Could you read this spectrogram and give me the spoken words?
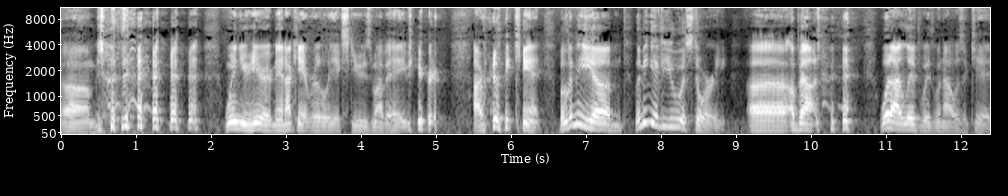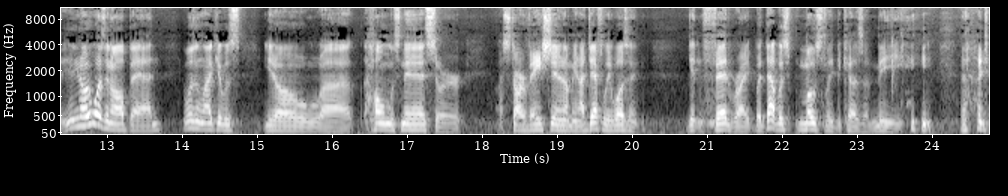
Um, when you hear it, man, I can't really excuse my behavior. I really can't. But let me um, let me give you a story uh, about what I lived with when I was a kid. You know, it wasn't all bad. It wasn't like it was you know uh, homelessness or uh, starvation. I mean, I definitely wasn't getting fed right, but that was mostly because of me. I,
